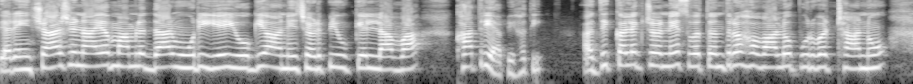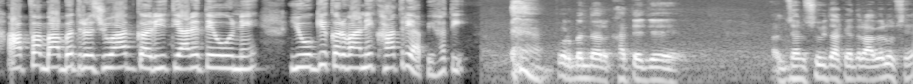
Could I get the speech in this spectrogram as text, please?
ત્યારે ઇન્ચાર્જ નાયબ મામલતદાર મોરીએ યોગ્ય અને ઝડપી ઉકેલ લાવવા ખાતરી આપી હતી. અધિક કલેક્ટરને સ્વતંત્ર હવાલો પુરવઠાનો આપવા બાબત રજૂઆત કરી ત્યારે તેઓને યોગ્ય કરવાની ખાતરી આપી હતી. પોરબંદર ખાતે જે જન સુવિધા કેન્દ્ર આવેલું છે,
